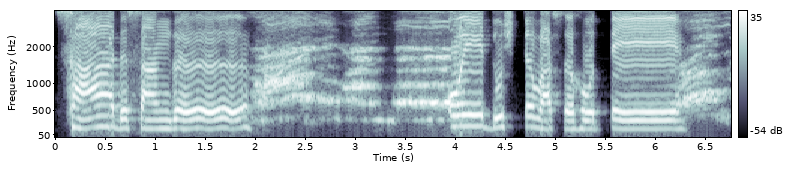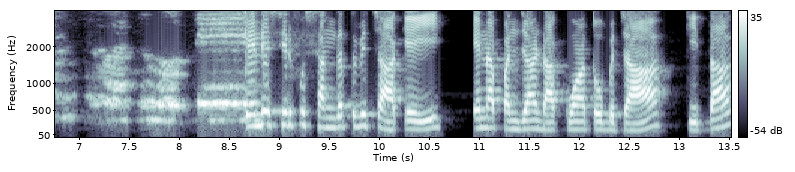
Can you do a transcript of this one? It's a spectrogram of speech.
ਸਾਧ ਸੰਗ। ਸਾਧ ਓਏ ਦੁਸ਼ਟ ਵਸ ਹੋਤੇ। ਕਹਿੰਦੇ ਸਿਰਫ ਸੰਗਤ ਵਿੱਚ ਆ ਕੇ ਹੀ ਇਹਨਾਂ ਪੰਜਾਂ ਡਾਕੂਆਂ ਤੋਂ ਬਚਾ ਕੀਤਾ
